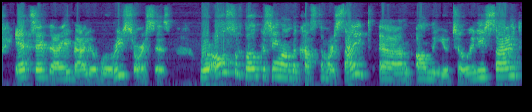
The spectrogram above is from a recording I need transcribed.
it's a very valuable resources. We're also focusing on the customer side and on the utility side.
